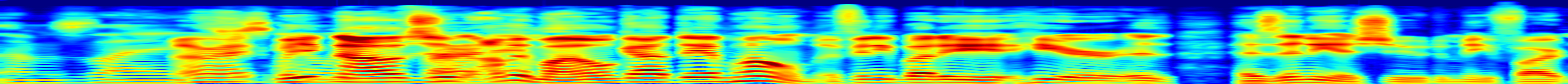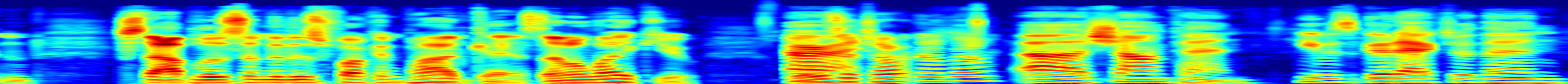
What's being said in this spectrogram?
I was like, All right, we gonna leave the acknowledge it. I'm in my own goddamn home. If anybody here is, has any issue to me farting, stop listening to this fucking podcast. I don't like you. What All was I right. talking about? Uh, Sean Penn. He was a good actor then.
